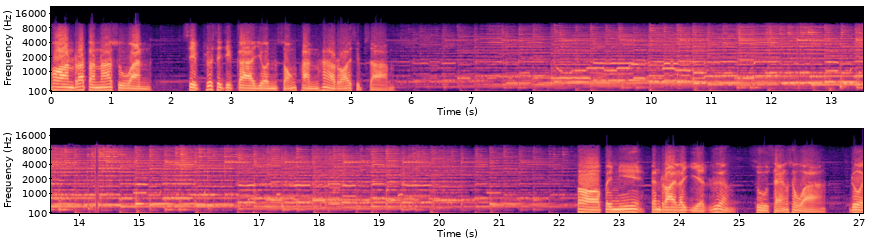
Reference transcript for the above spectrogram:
พรรัตนสุวรรณ 10 พฤศจิกายน 2513ต่อไปนี้เป็นรายละเอียดเรื่องสู่แสงสว่าง โดย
